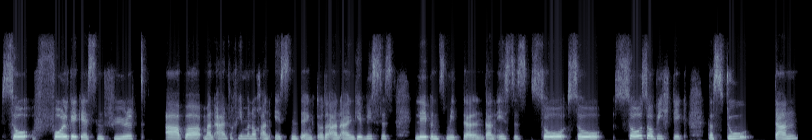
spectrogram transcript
so vollgegessen fühlt, aber man einfach immer noch an Essen denkt oder an ein gewisses Lebensmittel, dann ist es so, so, so, so wichtig, dass du dann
